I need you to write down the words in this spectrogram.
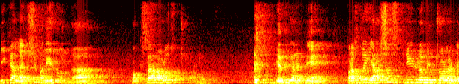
నీకు ఆ లక్ష్యం అనేది ఉందా? ఒకసారి ఆలోచించుకోండి. ఎందుకనంటే ప్రస్తుతం ఎలక్షన్స్ పీరియడ్లో మీరు చూడండి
